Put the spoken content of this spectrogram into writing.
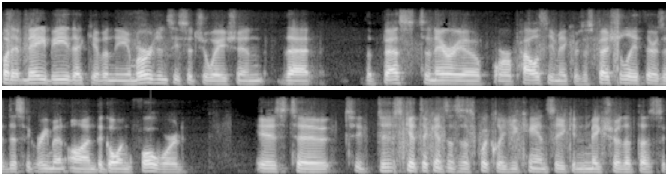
But it may be that given the emergency situation, that the best scenario for policymakers, especially if there's a disagreement on the going forward, is to to just get to consensus as quickly as you can, so you can make sure that the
